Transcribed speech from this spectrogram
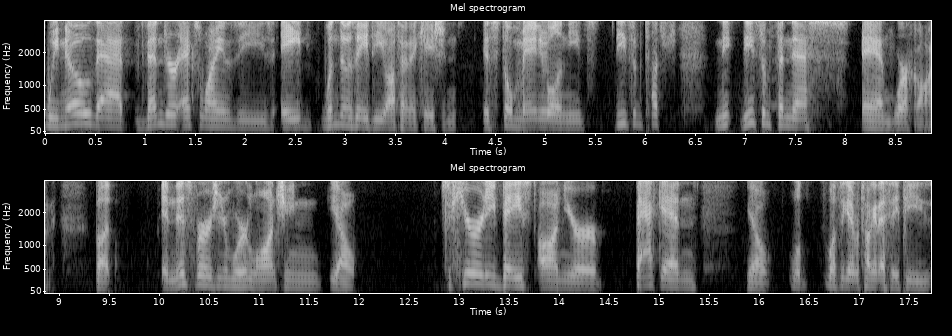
we know that vendor X, Y, and Z's A, Windows AD authentication is still manual and needs needs some touch, need, needs some finesse and work on. But in this version, we're launching, you know, security based on your back end, you know, well, once again, we're talking SAP,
